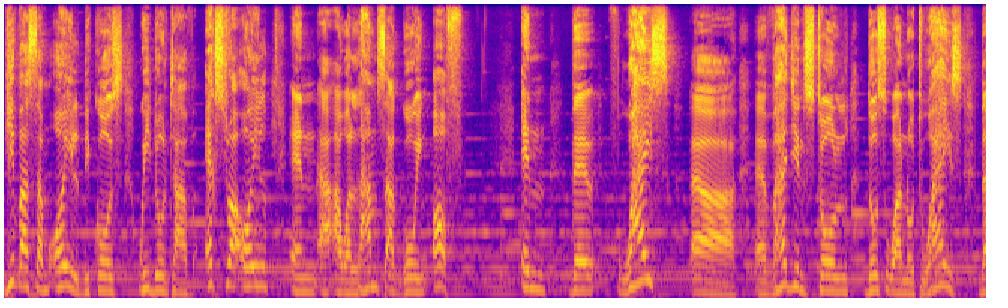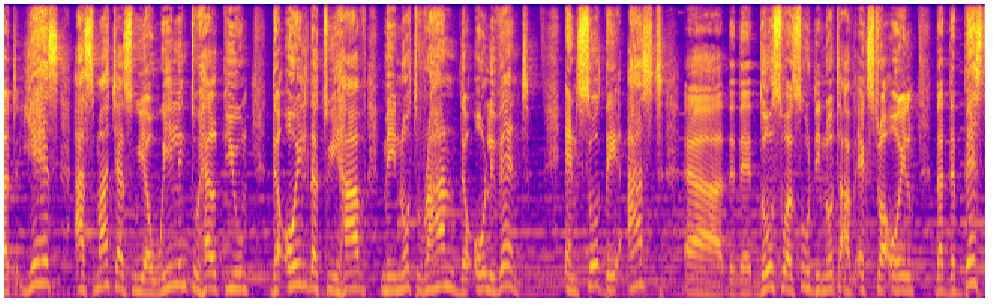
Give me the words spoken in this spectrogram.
Give us some oil because we don't have extra oil and uh, our lamps are going off. And the wise uh, uh, virgins told those who are not wise that yes, as much as we are willing to help you, the oil that we have may not run the whole event. And so they asked uh, the, the, those ones who did not have extra oil that the best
